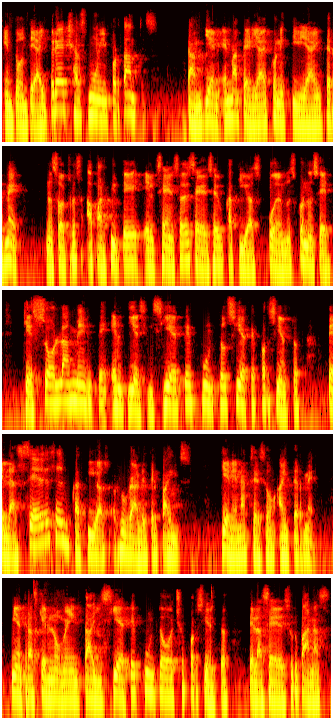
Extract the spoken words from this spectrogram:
en donde hay brechas muy importantes, también en materia de conectividad a Internet. Nosotros, a partir del censo de sedes educativas, podemos conocer que solamente el 17.7% de las sedes educativas rurales del país tienen acceso a Internet, mientras que el 97.8% de las sedes urbanas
